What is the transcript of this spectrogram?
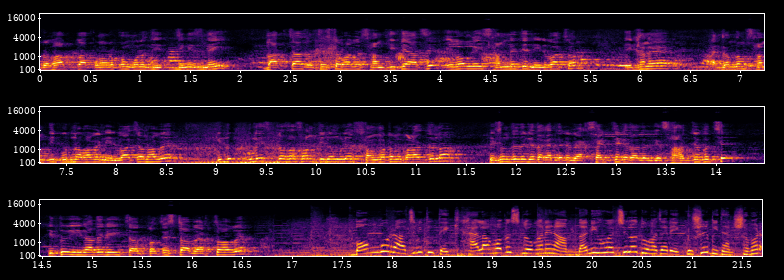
প্রভাব বা কোনো রকম কোনো জিনিস নেই। বাচ্চা যথেষ্টভাবে শান্তিতে আছে এবং এই সামনে যে নির্বাচন এখানে একদম শান্তিপূর্ণভাবে নির্বাচন হবে। কিন্তু পুলিশ প্রশাসন তৃণমূলের সংগঠন করার জন্য পেছন থেকে তাদের ব্যাকসাইড থেকে তাদেরকে সাহায্য করছে। কিন্তু ইনাদের এই প্রচেষ্টা ব্যর্থ হবে। বঙ্গ রাজনীতিতে খেলা হবে স্লোগানের আমদানি হয়েছিল দু হাজার একুশের বিধানসভার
